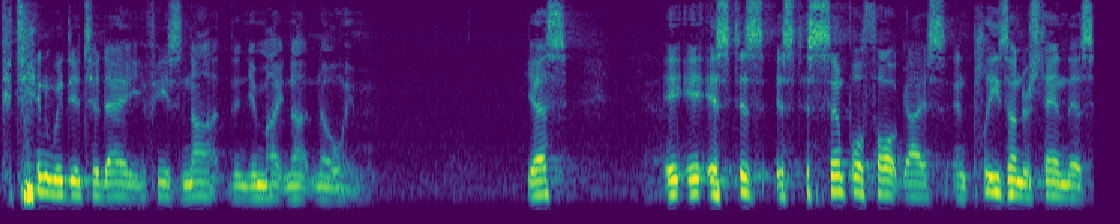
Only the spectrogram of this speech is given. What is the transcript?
contend with you today. If he's not, then you might not know him. Yes? it's this it's this simple thought, guys, and please understand this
